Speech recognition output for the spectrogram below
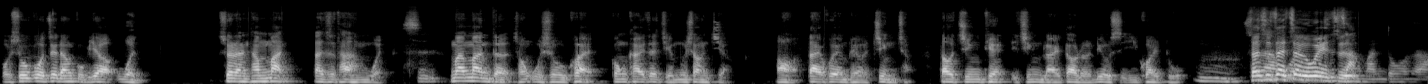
我说过这张股票稳，虽然它慢，但是它很稳。是，慢慢的从五十五块公开在节目上讲啊，带会员朋友进场，到今天已经来到了六十一块多，嗯，但是在这个位置涨蛮多的啊，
